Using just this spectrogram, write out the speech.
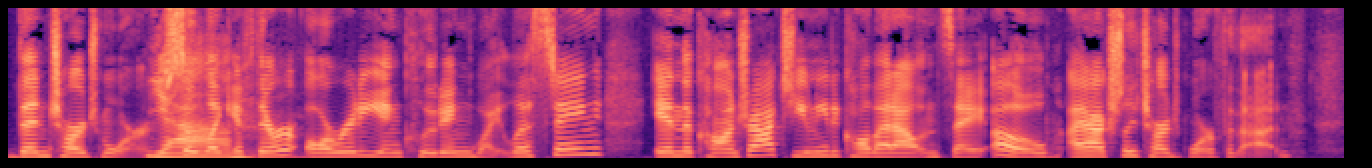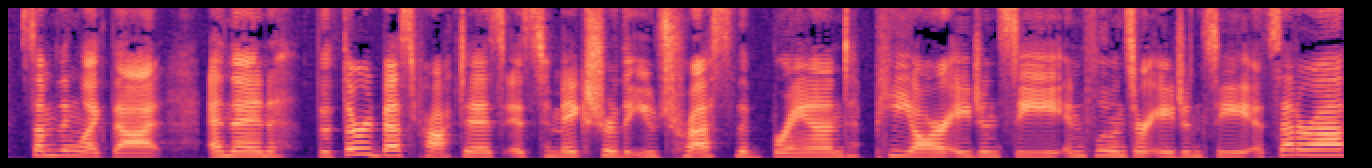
then charge more. Yeah. So like if they're already including whitelisting in the contract, you need to call that out and say, "Oh, I actually charge more for that." Something like that. And then the third best practice is to make sure that you trust the brand, PR agency, influencer agency, etc.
